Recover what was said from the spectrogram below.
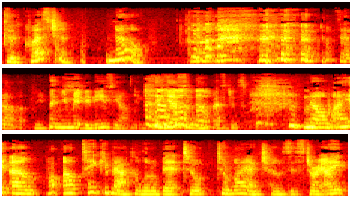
Good question. No. all, you made it easy on me. yes and no questions. No, I um, I'll take you back a little bit to to why I chose this story. I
